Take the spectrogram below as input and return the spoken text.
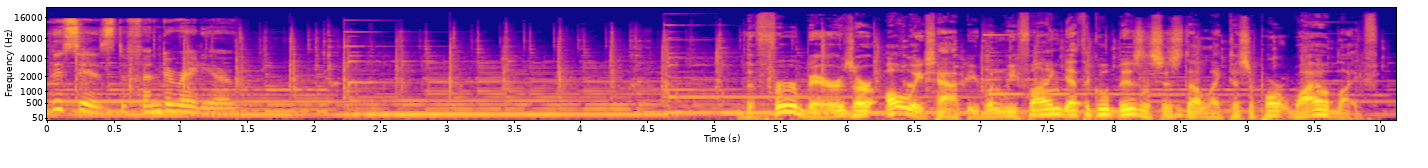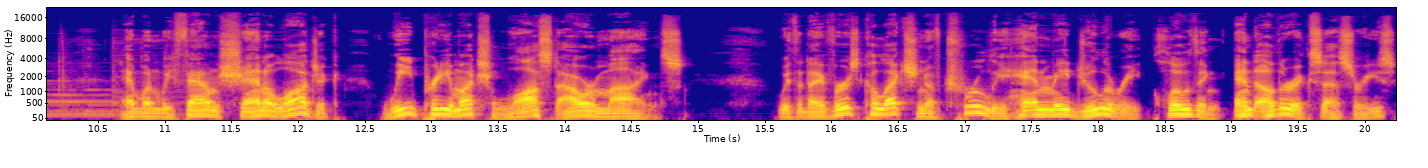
This is Defender Radio. The fur bearers are always happy when we find ethical businesses that like to support wildlife. And when we found Shana Logic, we pretty much lost our minds. With a diverse collection of truly handmade jewelry, clothing, and other accessories,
